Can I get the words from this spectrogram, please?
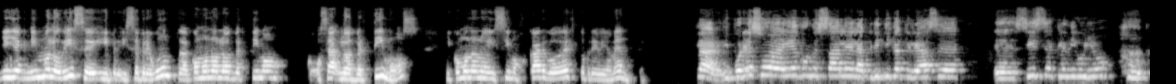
y mismo lo dice y, se pregunta cómo no lo advertimos, o sea, lo advertimos y cómo no nos hicimos cargo de esto previamente. Claro, y por eso ahí es donde sale la crítica que le hace eh, le digo yo,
